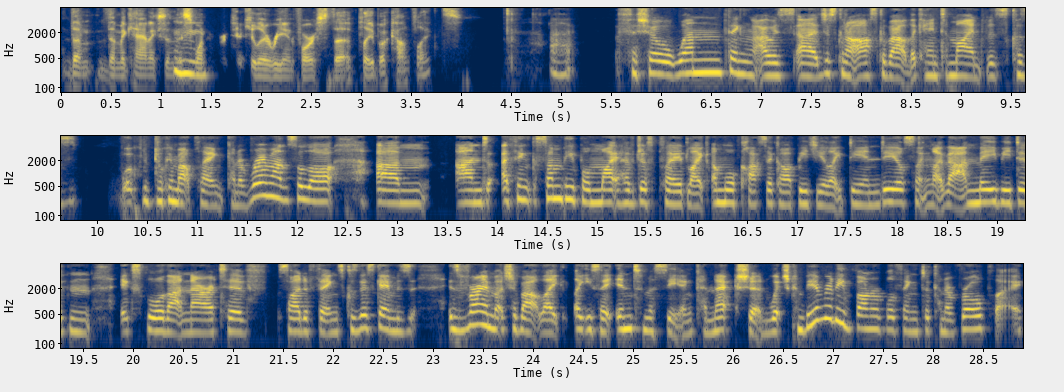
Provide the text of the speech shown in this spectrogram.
the the mechanics in this mm-hmm. one in particular reinforce the playbook conflicts. Uh, for sure. One thing i was uh, just going to ask about that came to mind was because we're talking about playing kind of romance a lot. Um, and i think some people might have just played like a more classic rpg like d&d or something like that and maybe didn't explore that narrative side of things because this game is is very much about like like you say intimacy and connection which can be a really vulnerable thing to kind of role play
